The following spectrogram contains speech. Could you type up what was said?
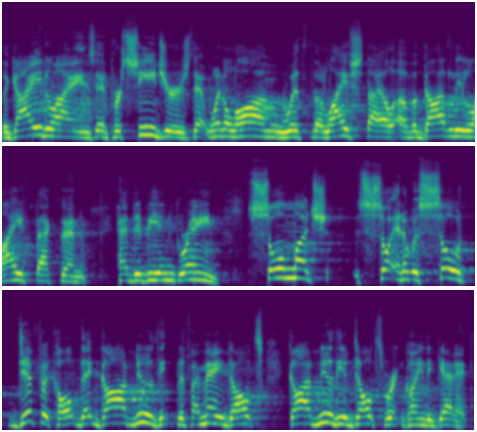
The guidelines and procedures that went along with the lifestyle of a godly life back then had to be ingrained. So much, so, and it was so difficult that God knew, the, if I may, adults, God knew the adults weren't going to get it.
